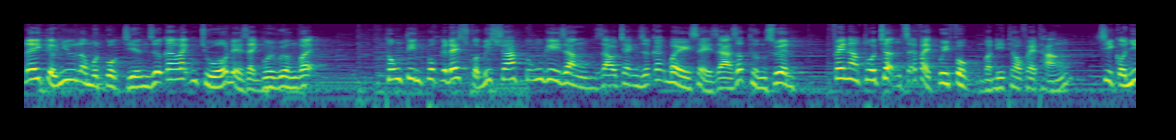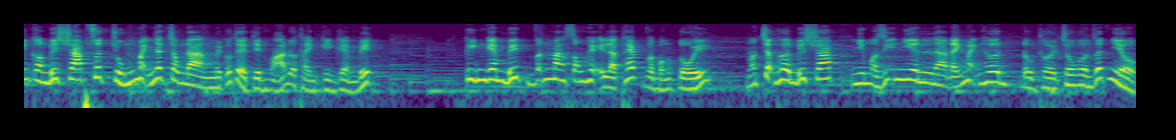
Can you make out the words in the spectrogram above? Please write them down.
Đây kiểu như là một cuộc chiến giữa các lãnh chúa để giành ngôi vương vậy. Thông tin Pokédex của Bisharp cũng ghi rằng giao tranh giữa các bầy xảy ra rất thường xuyên. Phe nào thua trận sẽ phải quy phục và đi theo phe thắng. Chỉ có những con Bisharp xuất chúng mạnh nhất trong đàn mới có thể tiến hóa được thành King Gambit. King Gambit vẫn mang song hệ là thép và bóng tối. Nó chậm hơn Bishop nhưng mà dĩ nhiên là đánh mạnh hơn, đồng thời trâu hơn rất nhiều.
